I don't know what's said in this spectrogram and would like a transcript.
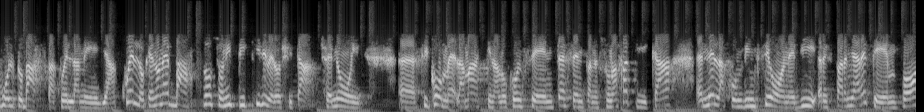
molto bassa, quella media. Quello che non è basso sono i picchi di velocità, cioè noi eh, siccome la macchina lo consente senza nessuna fatica, eh, nella convinzione di risparmiare tempo,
